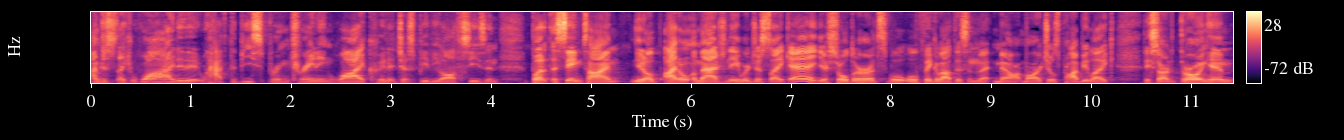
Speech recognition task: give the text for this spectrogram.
I'm just like, why did it have to be spring training? Why couldn't it just be the off season? But at the same time, you know, I don't imagine they were just like, hey, your shoulder hurts. We'll we'll think about this in March. It was probably like they started throwing him.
